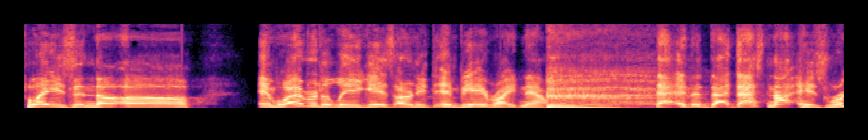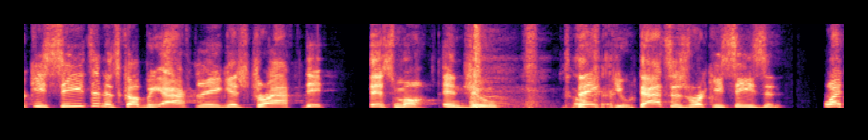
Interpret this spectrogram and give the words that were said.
plays in the uh in whatever the league is underneath the NBA right now. that, that that's not his rookie season. It's gonna be after he gets drafted this month in June. Thank Okay. you. That's his rookie season. What?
